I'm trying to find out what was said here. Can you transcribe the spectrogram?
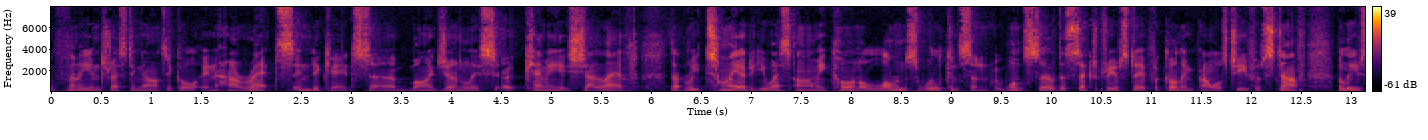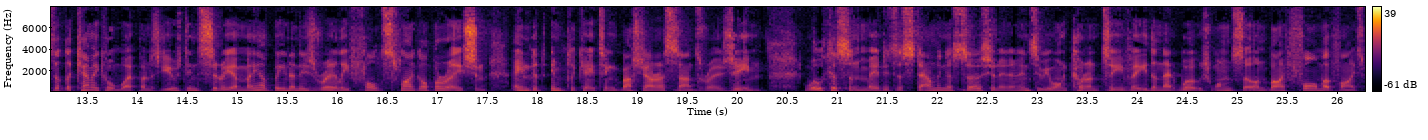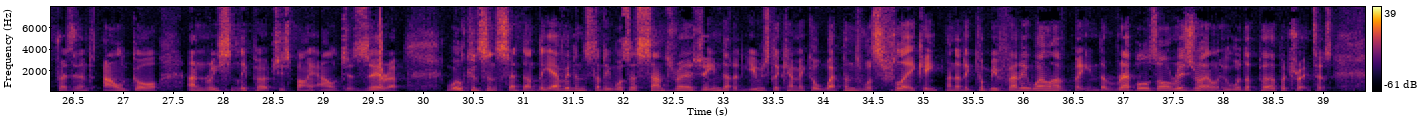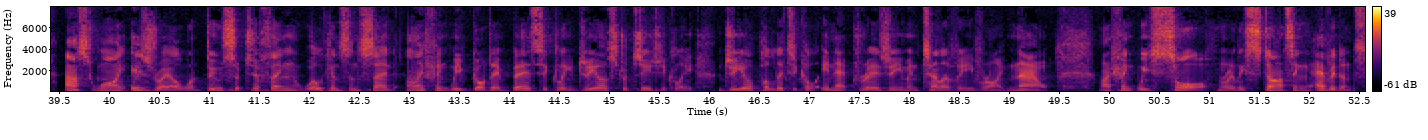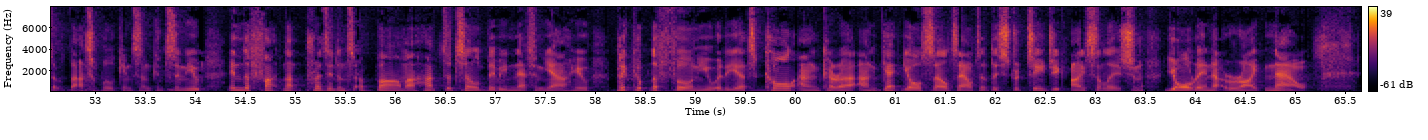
A very interesting article in Haaretz indicates uh, by journalist uh, Chemi Shalev that retired U.S. Army Colonel Lawrence Wilkinson, who once served as Secretary of State for Colin Powell's Chief of Staff, believes that the chemical weapons used in Syria may have been an Israeli false flag operation aimed at implicating Bashar Assad's regime. Wilkinson made his astounding assertion in an interview on Current TV, the network once owned by former Vice President Al Gore and recently purchased by Al Jazeera. Wilkinson said that the evidence that it was Assad's regime that had used the chemical weapons was flaky and that it could be very well have been the rebels or Israel who were the perpetrators. Asked why Israel would do such a thing, Wilkinson said, I think we've got a basically geostrategically, geopolitical inept regime in Tel Aviv right now. I think we saw really starting evidence of that, Wilkinson continued, in the fact that President Obama had to tell Bibi Netanyahu, pick up the phone, you idiot, call Ankara and get yourselves out of the strategic isolation you're in right now.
